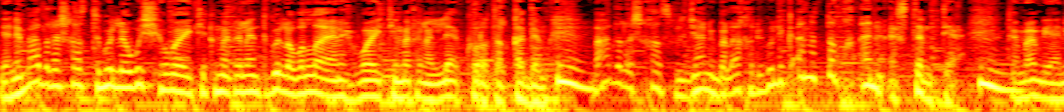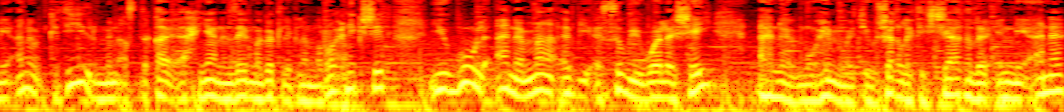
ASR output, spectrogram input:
يعني بعض الأشخاص تقول له وش هوايتك مثلا؟ تقول له والله أنا هوايتي مثلا لعب كرة القدم. مم. بعض الأشخاص في الجانب الآخر يقول لك أنا الطبخ أنا أستمتع. مم. تمام؟ يعني أنا كثير من أصدقائي أحيانا زي ما قلت لك لما نروح نكشت يقول أنا ما أبي أسوي ولا شيء أنا مهمتي وشغلتي الشاغله إني أنا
